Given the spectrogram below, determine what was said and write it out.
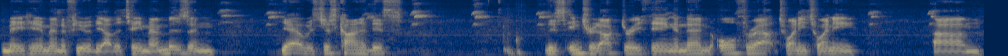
meet him and a few of the other team members, and yeah, it was just kind of this this introductory thing, and then all throughout 2020. Um,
